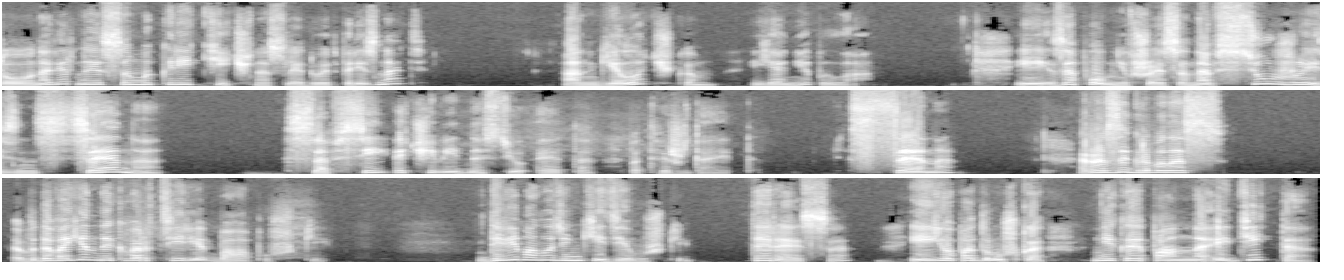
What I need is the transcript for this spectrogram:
то, наверное, самокритично следует признать, ангелочком я не была и запомнившаяся на всю жизнь сцена со всей очевидностью это подтверждает. Сцена разыгрывалась в довоенной квартире бабушки. Две молоденькие девушки, Тереса и ее подружка, некая панна Эдита,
